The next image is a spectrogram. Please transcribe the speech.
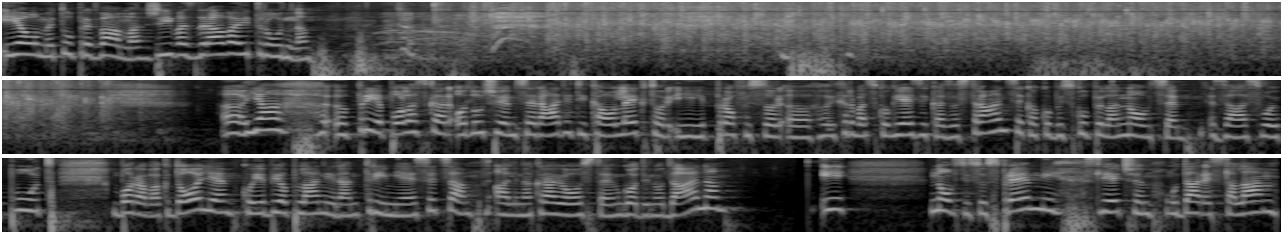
i evo me tu pred vama, živa, zdrava i trudna. Ja prije polaska odlučujem se raditi kao lektor i profesor hrvatskog jezika za strance kako bi skupila novce za svoj put, boravak dolje koji je bio planiran tri mjeseca, ali na kraju ostajem godinu dana. I Novci su spremni, slijećem u Dar es Salaam,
